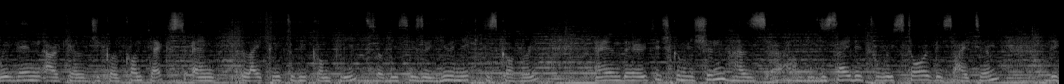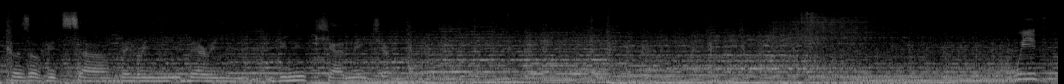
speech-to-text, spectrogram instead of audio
within archaeological context and likely to be complete. So this is a unique discovery. And the Heritage Commission has um, decided to restore this item because of its uh, very, very unique uh, nature. All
